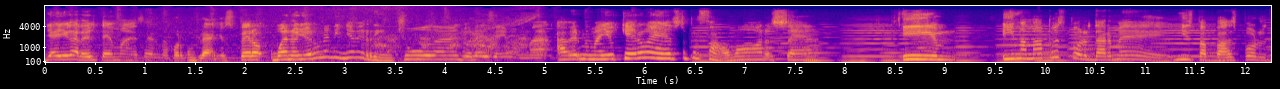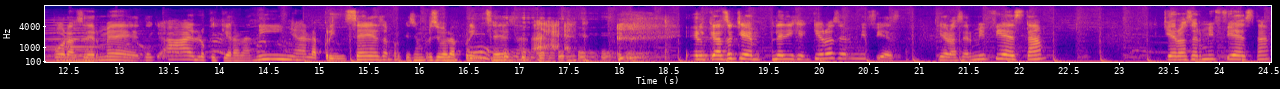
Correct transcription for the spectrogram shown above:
ya llegará el tema ese del mejor cumpleaños. Pero bueno, yo era una niña berrinchuda. Yo le decía a mi mamá, a ver, mamá, yo quiero esto, por favor, o sea. Y, y mamá, pues por darme, mis papás, por, por hacerme, de, ay, lo que quiera la niña, la princesa, porque siempre he sido la princesa. el caso que le dije, quiero hacer mi fiesta, quiero hacer mi fiesta, quiero hacer mi fiesta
